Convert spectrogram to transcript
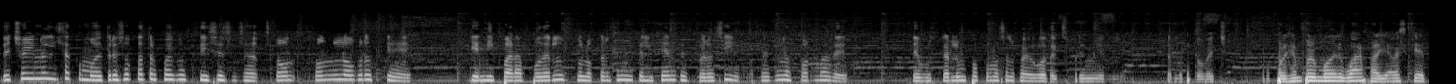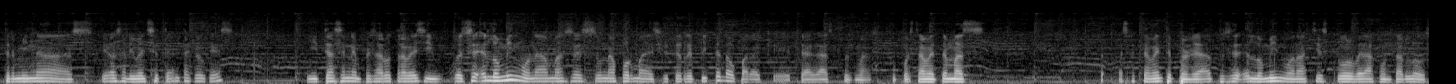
de hecho hay una lista como de 3 o 4 juegos que dices, o sea, son, son logros que, que ni para poderlos colocar son inteligentes. Pero sí, o sea, es una forma de, de buscarle un poco más al juego, de exprimirle, darle provecho. Por ejemplo, el Modern Warfare, ya ves que terminas, llegas a nivel 70 creo que es, y te hacen empezar otra vez y pues es lo mismo, nada más es una forma de decirte repítelo para que te hagas pues más, supuestamente más, exactamente, pero en realidad pues es lo mismo, nada más tienes que volver a juntar los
